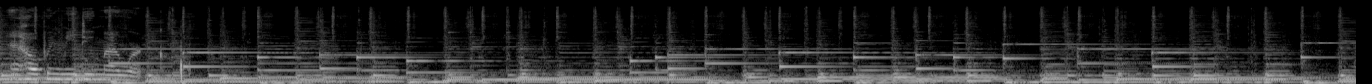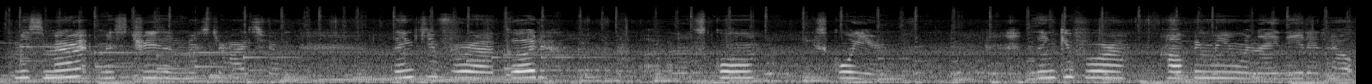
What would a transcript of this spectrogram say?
and helping me do my work. Miss Merritt, Miss Trees, and Mr. Highsfield, thank you for a good uh, school school year. Thank you for helping me when I needed help.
